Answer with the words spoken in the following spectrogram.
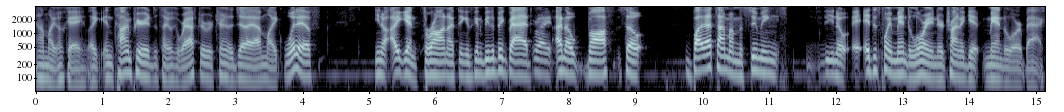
and I'm like, okay, like in time period, it's like okay, we're after Return of the Jedi. I'm like, what if, you know, again, Thrawn, I think is going to be the big bad. Right. I know Moff. So by that time, I'm assuming, you know, at this point, Mandalorian, they're trying to get Mandalore back.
